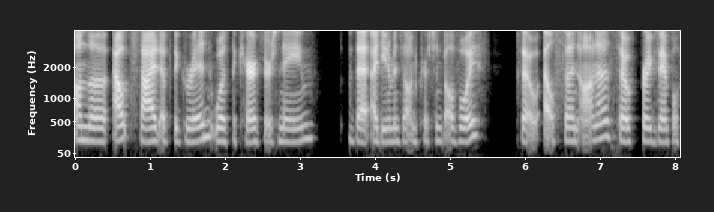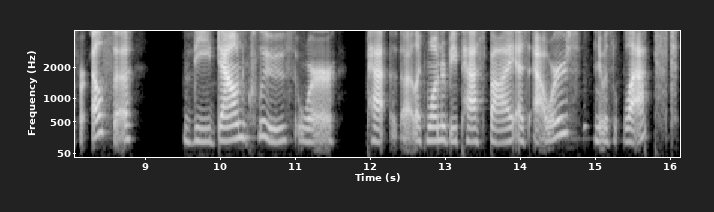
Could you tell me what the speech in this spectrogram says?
on the outside of the grid was the character's name that Idina Menzel and Kristen Bell voice. So Elsa and Anna. So for example, for Elsa, the down clues were pa- uh, like one would be passed by as hours and it was lapsed,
